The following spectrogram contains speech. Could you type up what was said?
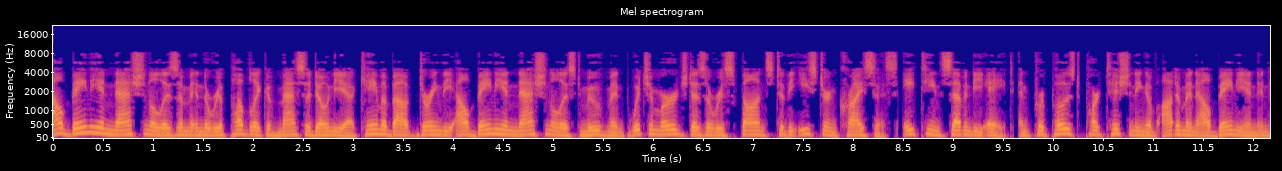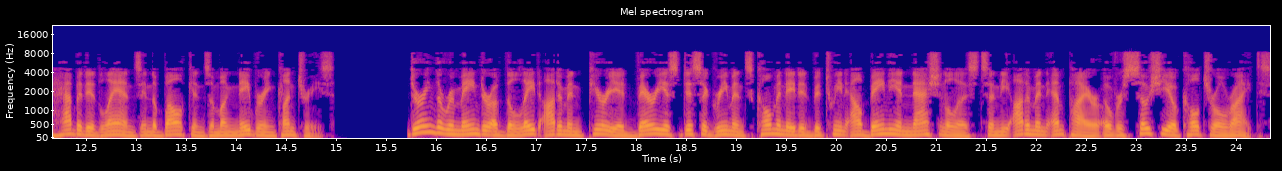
Albanian nationalism in the Republic of Macedonia came about during the Albanian nationalist movement which emerged as a response to the Eastern Crisis 1878 and proposed partitioning of Ottoman Albanian inhabited lands in the Balkans among neighbouring countries. During the remainder of the late Ottoman period various disagreements culminated between Albanian nationalists and the Ottoman Empire over socio-cultural rights.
